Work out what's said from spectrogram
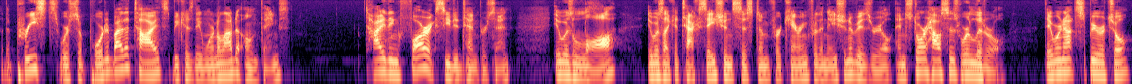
The priests were supported by the tithes because they weren't allowed to own things. Tithing far exceeded 10%. It was law. It was like a taxation system for caring for the nation of Israel, and storehouses were literal. They were not spiritual.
